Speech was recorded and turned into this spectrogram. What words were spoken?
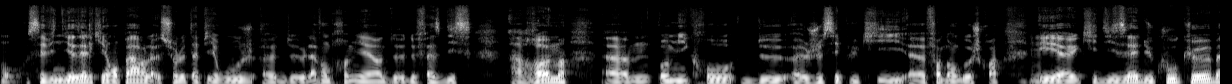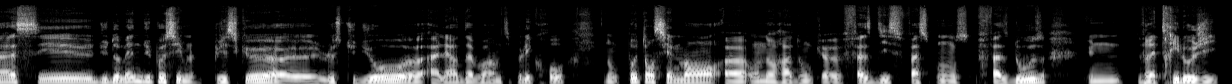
Bon, c'est Vin Diesel qui en parle sur le tapis rouge euh, de l'avant-première de, de Phase 10 à Rome, au micro de je sais plus qui, Fandango, je crois, Mm. et qui disait du coup que bah, c'est du domaine du possible, puisque le studio a l'air d'avoir un petit peu les crocs. Donc potentiellement, euh, on aura donc euh, phase 10, phase 11, phase 12, une vraie trilogie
